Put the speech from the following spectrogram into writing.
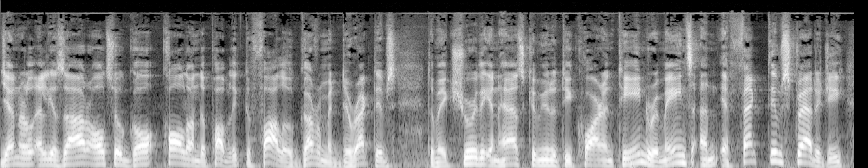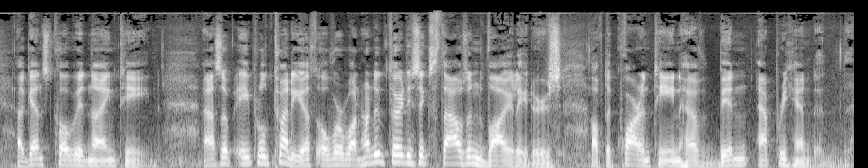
General Eleazar also go- called on the public to follow government directives to make sure the enhanced community quarantine remains an effective strategy against COVID 19. As of April 20th, over 136,000 violators of the quarantine have been apprehended.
